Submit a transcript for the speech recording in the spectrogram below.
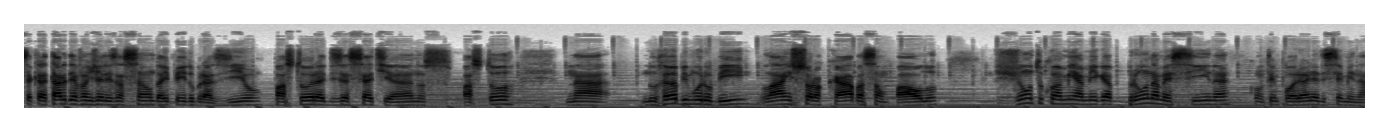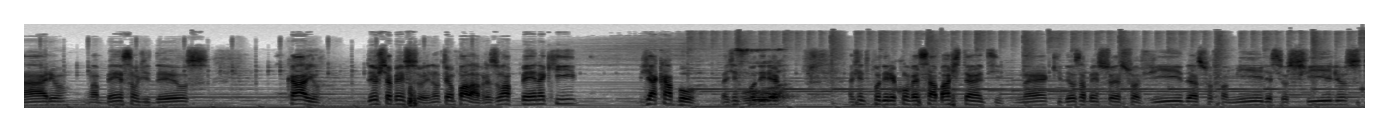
secretário de evangelização da IPI do Brasil, pastor há 17 anos, pastor na, no Hub Murubi, lá em Sorocaba, São Paulo junto com a minha amiga Bruna Messina, contemporânea de seminário, uma bênção de Deus. Caio, Deus te abençoe, não tenho palavras. Uma pena que já acabou. A gente Boa. poderia a gente poderia conversar bastante, né? Que Deus abençoe a sua vida, a sua família, seus filhos.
